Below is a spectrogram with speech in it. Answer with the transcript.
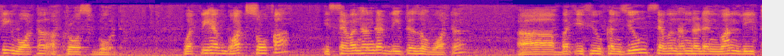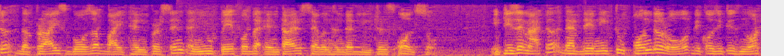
free water across board. What we have got so far is 700 liters of water, uh, but if you consume 701 liter, the price goes up by 10% and you pay for the entire 700 liters also. It is a matter that they need to ponder over because it is not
